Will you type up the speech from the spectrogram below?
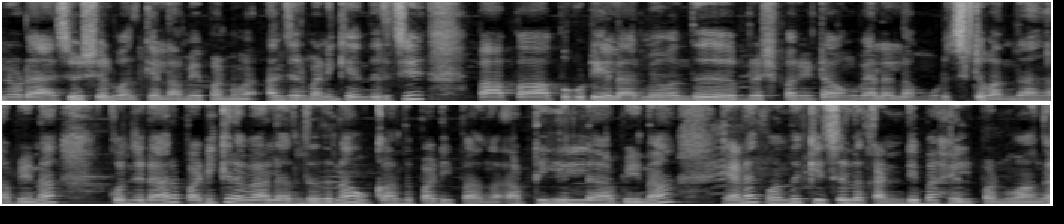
என்னோடய ஆஸ் யூஷுவல் ஒர்க் எல்லாமே பண்ணுவேன். அஞ்சரை மணிக்கு எழுந்திரிச்சி பாப்பா அப்புக்குட்டி எல்லாருமே வந்து ப்ரஷ் பண்ணிவிட்டு அவங்க வேலையெல்லாம் முடிச்சுட்டு வந்தாங்க அப்படின்னா கொஞ்ச நேரம் படிக்கிற வேலை இருந்ததுன்னா உட்காந்து படிப்பாங்க. அப்படி இல்லை அப்படின்னா எனக்கு வந்து கிச்சனில் கண்டிப்பாக ஹெல்ப் பண்ணுவாங்க.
